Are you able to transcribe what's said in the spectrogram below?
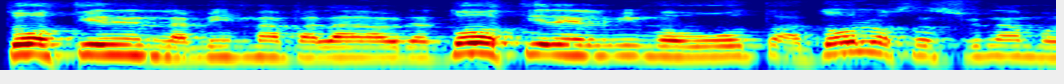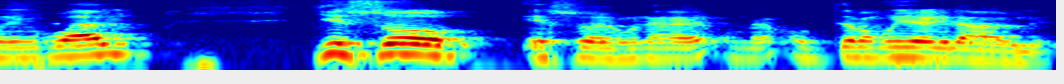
todos tienen la misma palabra, todos tienen el mismo voto, a todos los sancionamos igual, y eso, eso es un tema muy agradable.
